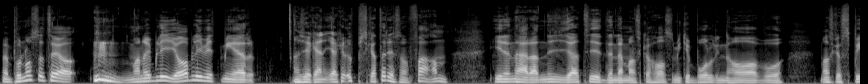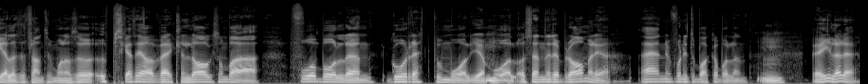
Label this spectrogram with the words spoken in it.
Men på något sätt har jag, man har blivit, jag har blivit mer Alltså jag kan, jag kan uppskatta det som fan I den här nya tiden när man ska ha så mycket bollinnehav och man ska spela sig fram till målen. Så uppskattar jag verkligen lag som bara får bollen, går rätt på mål, gör Mm. mål och sen är det bra med det. Nej nu får ni tillbaka bollen. Mm, Jag gillar det.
